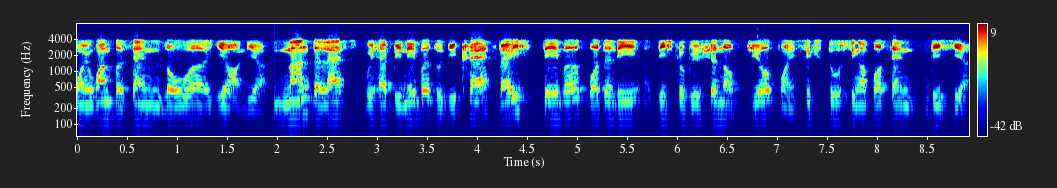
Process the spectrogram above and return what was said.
6.1% lower year on year. Nonetheless, we have been able to declare very stable quarterly distribution of 0.62 Singapore cent this year.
